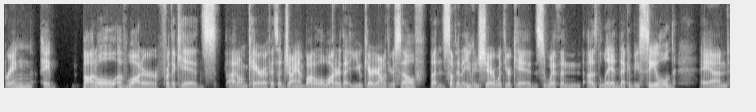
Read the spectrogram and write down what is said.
Bring a bottle of water for the kids. I don't care if it's a giant bottle of water that you carry around with yourself, but it's something that you can share with your kids with an, a lid that can be sealed and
